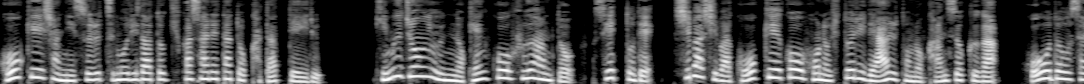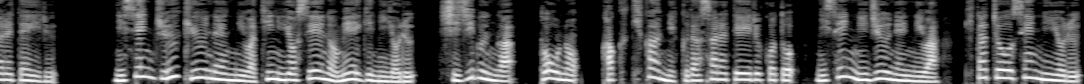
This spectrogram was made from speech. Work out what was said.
後継者にするつもりだと聞かされたと語っている。金正恩の健康不安とセットでしばしば後継候補の一人であるとの観測が報道されている。2019年には金与正の名義による指示文が党の各機関に下されていること、2020年には北朝鮮による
